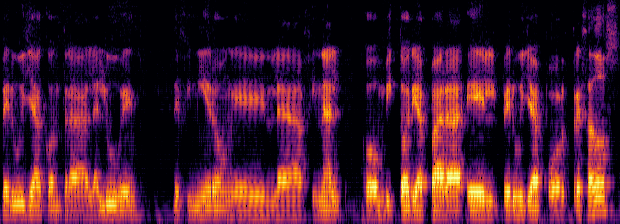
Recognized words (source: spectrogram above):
Perugia contra la Lube definieron en la final con victoria para el Perugia por 3 a 2.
